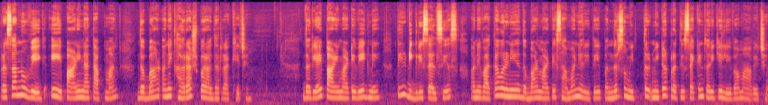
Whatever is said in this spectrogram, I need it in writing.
પ્રસારનો વેગ એ પાણીના તાપમાન, દબાણ અને ખારાશ પર આધાર રાખે છે. દરિયાઈ પાણી માટે વેગને તેર ડિગ્રી સેલ્સિયસ અને વાતાવરણીય દબાણ માટે સામાન્ય રીતે પંદરસો મીટર મીટર પ્રતિ સેકન્ડ તરીકે લેવામાં આવે છે.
